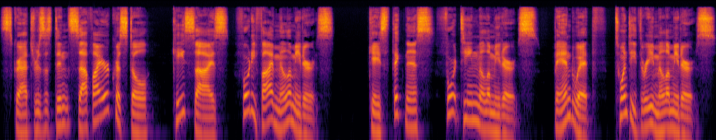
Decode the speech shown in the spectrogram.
Scratch resistant sapphire crystal. Case size 45 millimeters. Case thickness 14 millimeters. Bandwidth 23 millimeters.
